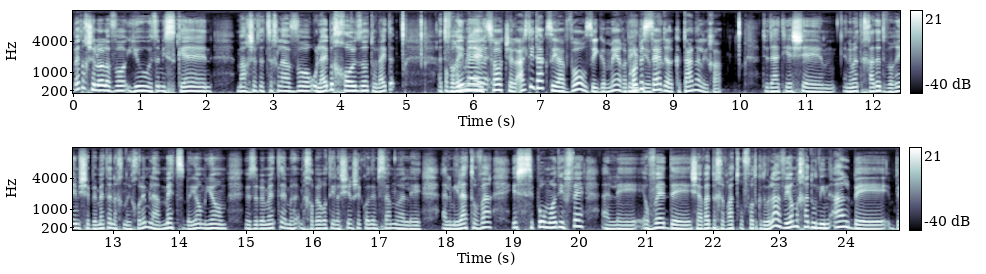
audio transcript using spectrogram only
בטח שלא לבוא, יו, איזה מסכן, מה עכשיו אתה צריך לעבור? אולי בכל זאת, אולי אתה... הדברים האלה... או כל מיני עצות של, אל תדאג, זה יעבור, זה ייגמר, הכל בסדר, קטן עליך. את יודעת, יש, אה, אני אומרת, אחד הדברים שבאמת אנחנו יכולים לאמץ ביום-יום, וזה באמת אה, מחבר אותי לשיר שקודם שמנו על, אה, על מילה טובה, יש סיפור מאוד יפה על עובד שעבד בחברת תרופות גדולה, ויום אחד הוא ננעל ב, ב,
